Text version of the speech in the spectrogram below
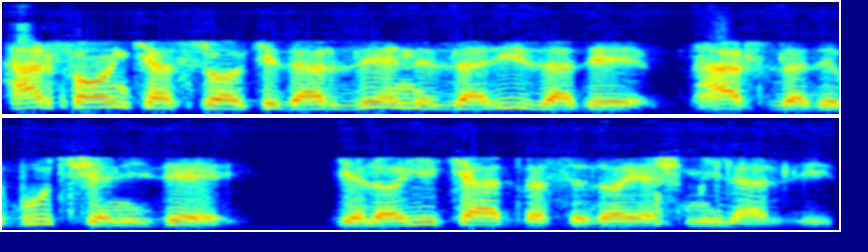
حرف آن کس را که در ذهن زری زده حرف زده بود شنیده گلایه کرد و صدایش میلرزید.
